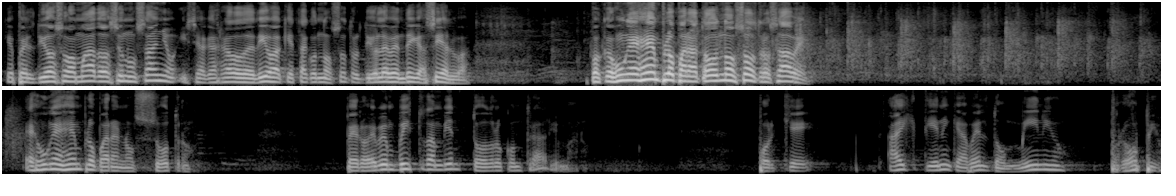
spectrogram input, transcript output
que perdió a su amado hace unos años y se ha agarrado de Dios. Aquí está con nosotros. Dios le bendiga, sierva. Porque es un ejemplo para todos nosotros, ¿sabe? Es un ejemplo para nosotros. Pero hemos visto también todo lo contrario, hermano. Porque hay, tiene que haber dominio propio.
